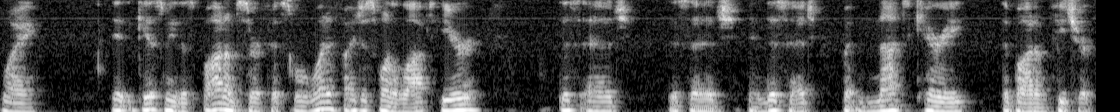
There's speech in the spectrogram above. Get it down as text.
why? It gives me this bottom surface. Well, what if I just want to loft here, this edge, this edge, and this edge, but not carry the bottom feature.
